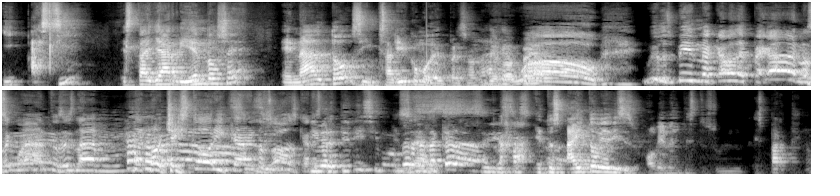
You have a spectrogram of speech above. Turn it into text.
Y así está ya riéndose en alto, sin salir como del personaje. De. ¡Wow! Will Smith me acaba de pegar, no sé cuántos. Es la, una noche histórica en los Oscars. Divertidísimo, sí, ajá. Entonces ahí todavía dices, obviamente esto es, un- es parte. ¿no?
